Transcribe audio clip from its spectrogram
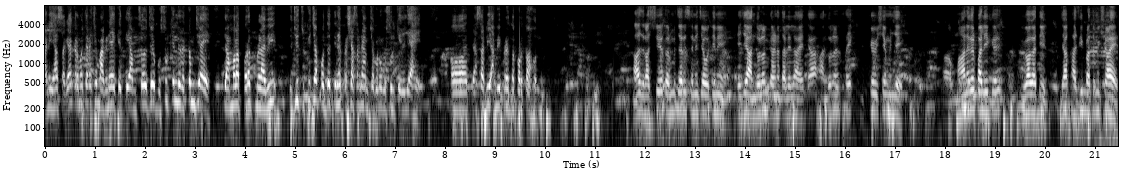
आणि ह्या सगळ्या कर्मचाऱ्यांची मागणी आहे की ते आमचं जे वसूल केलेली रक्कम जी आहे ती आम्हाला परत मिळावी की जी चुकीच्या पद्धतीने प्रशासनाने आमच्याकडून वसूल केलेली आहे. त्यासाठी आम्ही प्रयत्न करतो आहोत. आज राष्ट्रीय कर्मचारी सेनेच्या वतीने हे जे आंदोलन करण्यात आलेलं आहे त्या आंदोलनाचा एक मुख्य विषय म्हणजे महानगरपालिके विभागातील ज्या खाजगी प्राथमिक शाळा आहेत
